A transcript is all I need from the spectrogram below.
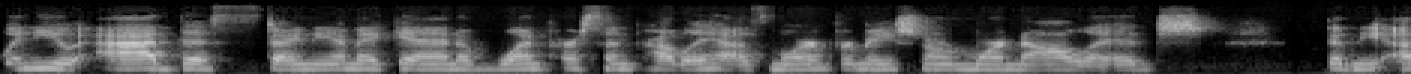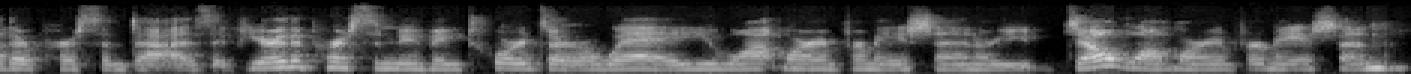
when you add this dynamic in of one person probably has more information or more knowledge than the other person does. If you're the person moving towards or away, you want more information or you don't want more information,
